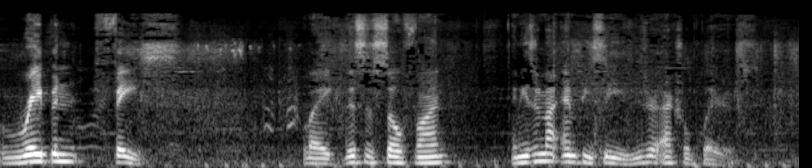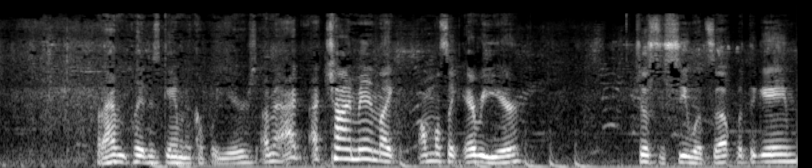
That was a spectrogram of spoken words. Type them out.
raping face. Like, this is so fun. And these are not NPCs. These are actual players. But I haven't played this game in a couple years. I mean, I, I chime in like almost like every year just to see what's up with the game.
